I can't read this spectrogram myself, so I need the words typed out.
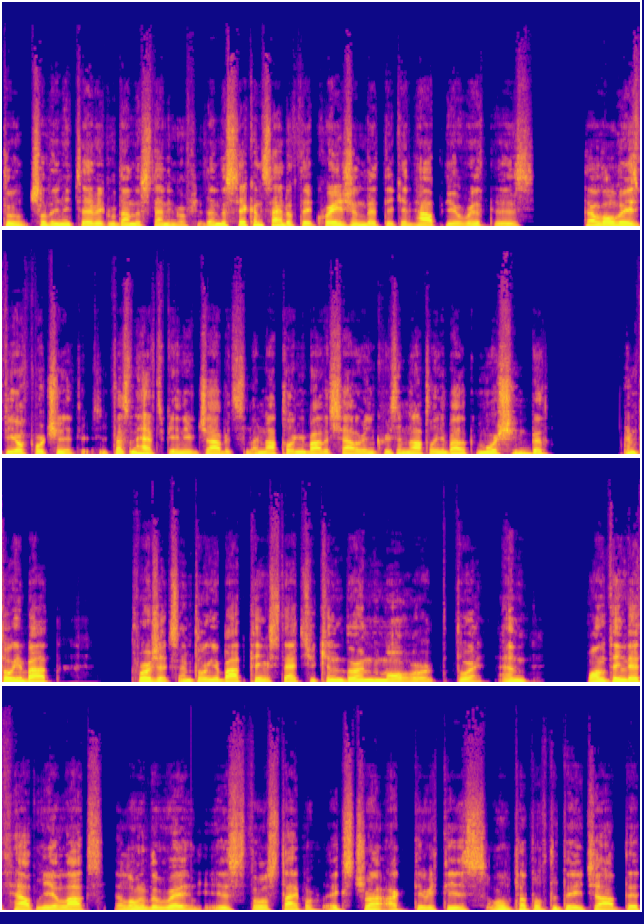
do. So they need to have a good understanding of you. Then the second side of the equation that they can help you with is there'll always be opportunities. It doesn't have to be a new job. It's I'm not talking about a salary increase. I'm not talking about promotion, but I'm talking about projects. I'm talking about things that you can learn more doing. And one thing that helped me a lot along the way is those type of extra activities on top of the day job that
